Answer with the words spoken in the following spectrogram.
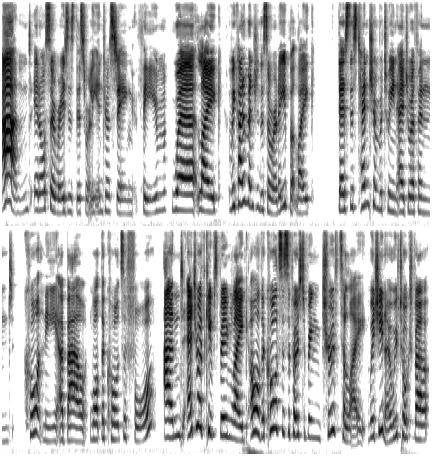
And it also raises this really interesting theme where, like, we kind of mentioned this already, but like, there's this tension between Edgeworth and Courtney about what the courts are for. And Edgeworth keeps being like, oh, the courts are supposed to bring truth to light, which, you know, we've talked about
